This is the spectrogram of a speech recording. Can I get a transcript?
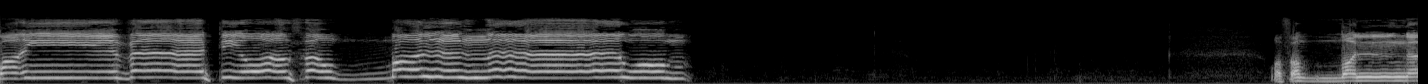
الطيبات وفضلناهم. وفضلناهم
